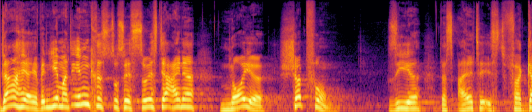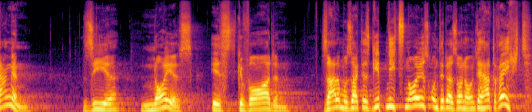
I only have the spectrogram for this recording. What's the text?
Daher, wenn jemand in Christus ist, so ist er eine neue Schöpfung. Siehe, das Alte ist vergangen. Siehe, Neues ist geworden. Salomo sagt, es gibt nichts Neues unter der Sonne und er hat recht.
